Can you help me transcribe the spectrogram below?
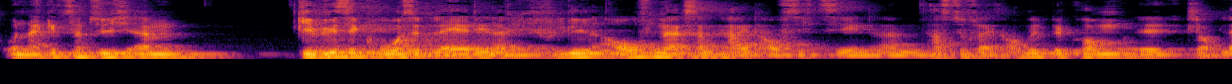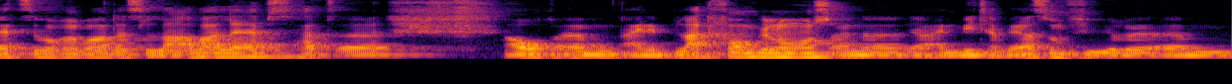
Und dann gibt's natürlich ähm, gewisse große Player, die natürlich viel Aufmerksamkeit auf sich ziehen. Ähm, hast du vielleicht auch mitbekommen, ich glaube letzte Woche war das Lava Labs, hat äh, auch ähm, eine Plattform gelauncht, eine, ja, ein Metaversum für ihre ähm,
